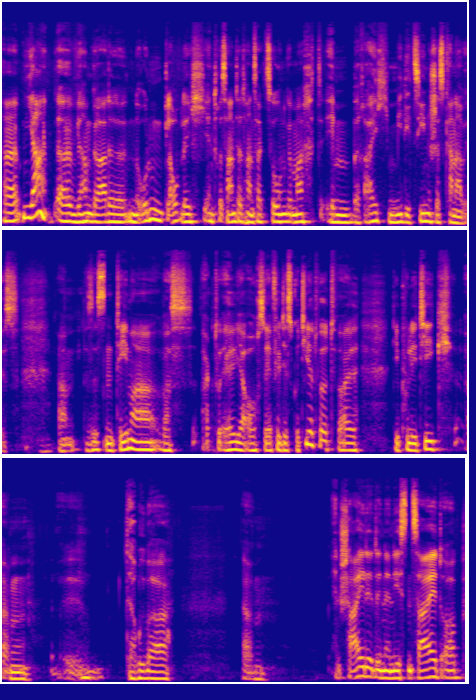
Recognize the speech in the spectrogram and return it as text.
Äh, ja, äh, wir haben gerade eine unglaublich interessante Transaktion gemacht im Bereich medizinisches Cannabis. Ähm, das ist ein Thema, was aktuell ja auch sehr viel diskutiert wird, weil die Politik ähm, äh, darüber ähm, entscheidet in der nächsten Zeit, ob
